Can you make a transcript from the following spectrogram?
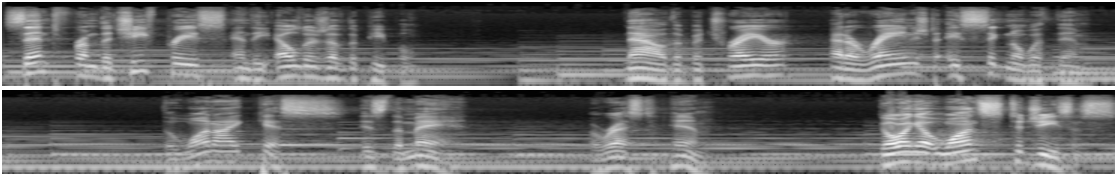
sent from the chief priests and the elders of the people. Now the betrayer had arranged a signal with them. The one I kiss is the man arrest him. Going at once to Jesus,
